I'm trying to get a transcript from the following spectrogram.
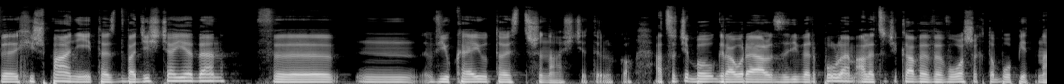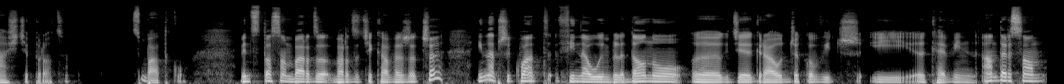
w Hiszpanii to jest 21, w, mm, w UK to jest 13 tylko. A co cię, bo grał Real z Liverpoolem, ale co ciekawe, we Włoszech to było 15% spadku. Więc to są bardzo, bardzo ciekawe rzeczy. I na przykład finał Wimbledonu, y, gdzie grał Djokovic i Kevin Anderson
